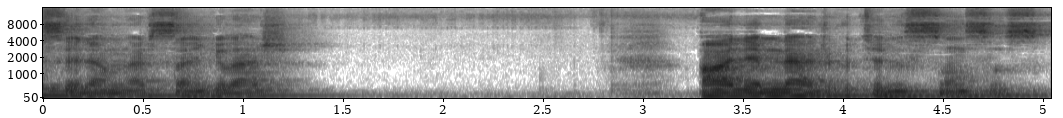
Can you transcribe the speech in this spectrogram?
selamlar, saygılar. Alemler öteniz sonsuz.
